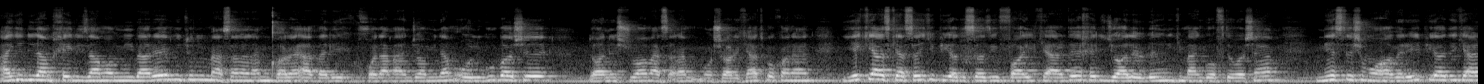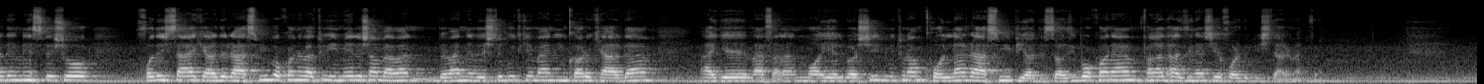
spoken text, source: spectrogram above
اگه دیدم خیلی زمان می‌بره می‌تونیم مثلا همین کارهای اولی خودم انجام میدم الگو باشه دانشجوها مثلا مشارکت بکنن. یکی از کسایی که پیاده سازی فایل کرده خیلی جالبه. بدونی که من گفته باشم نصفش محاوره پیاده کرده نصفش خودش سعی کرده رسمی بکنه و تو ایمیلش هم به من, به من نوشته بود که من این کارو کردم. اگه مثلا مایل باشید می‌تونم کلا رسمی پیاده سازی بکنم. فقط هزینهش یه خورده بیشتره مثلا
